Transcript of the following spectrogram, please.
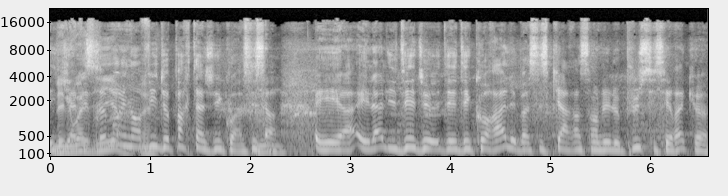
Il y avait vraiment une envie ouais. de partager, quoi. C'est ça. Et, euh, et là, l'idée de- des- des chorales, eh ben, c'est ce qui a rassemblé le plus. Et c'est vrai que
